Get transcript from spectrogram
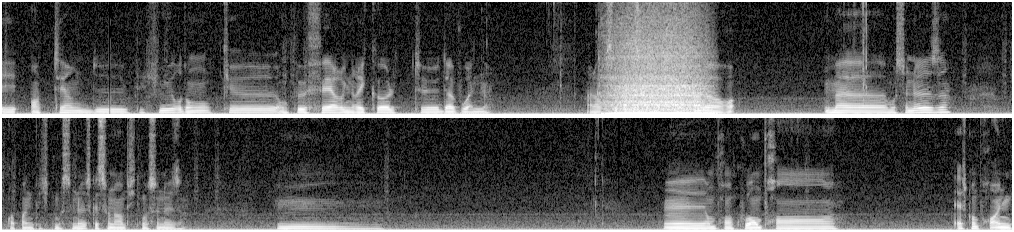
Et en termes de culture, donc, euh, on peut faire une récolte d'avoine. Alors, c'est. Alors, ma moissonneuse. On va une petite moissonneuse. Qu'est-ce qu'on a en petite moissonneuse? Hmm. Euh, on prend quoi? On prend... Est-ce qu'on prend une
